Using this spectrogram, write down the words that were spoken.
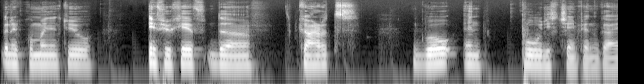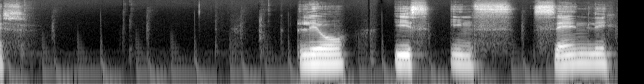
recommend to you if you have the cards go and pull this champion guys. Leo is insanely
